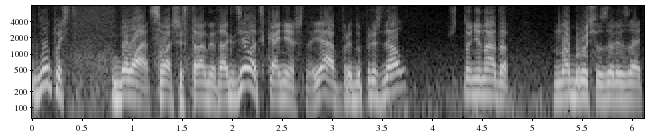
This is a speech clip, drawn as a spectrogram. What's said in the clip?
глупость была с вашей стороны так делать, конечно. Я предупреждал, что не надо на брусья залезать.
